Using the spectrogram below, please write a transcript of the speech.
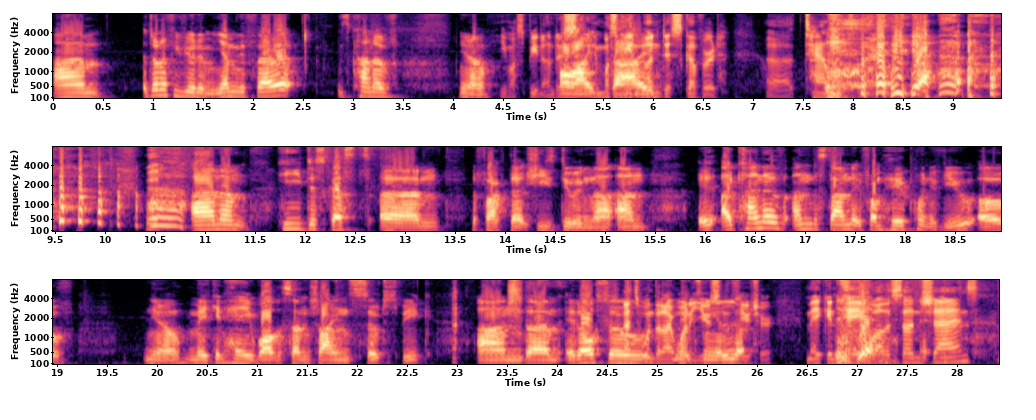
Um, I don't know if you've heard him, Yemmy the Ferret. He's kind of, you know, He must be an undis- must be an undiscovered uh, talent. yeah. and um, he discussed um, the fact that she's doing that, and it, I kind of understand it from her point of view of, you know, making hay while the sun shines, so to speak. And um, it also That's one that I want to use in the li- future. Making hay while the sun shines.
